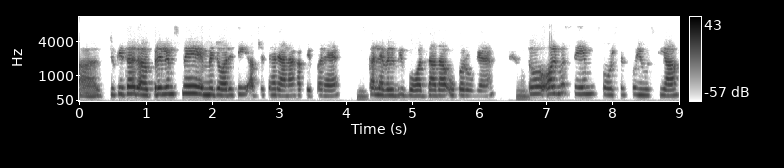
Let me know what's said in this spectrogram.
क्योंकि सर प्रीलिम्स में मेजोरिटी अब जैसे हरियाणा का पेपर है हम्म, उसका लेवल भी बहुत ज़्यादा ऊपर हो गया है। हम्म, तो ऑलमोस्ट सेम सोर्सेज को यूज़ किया।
